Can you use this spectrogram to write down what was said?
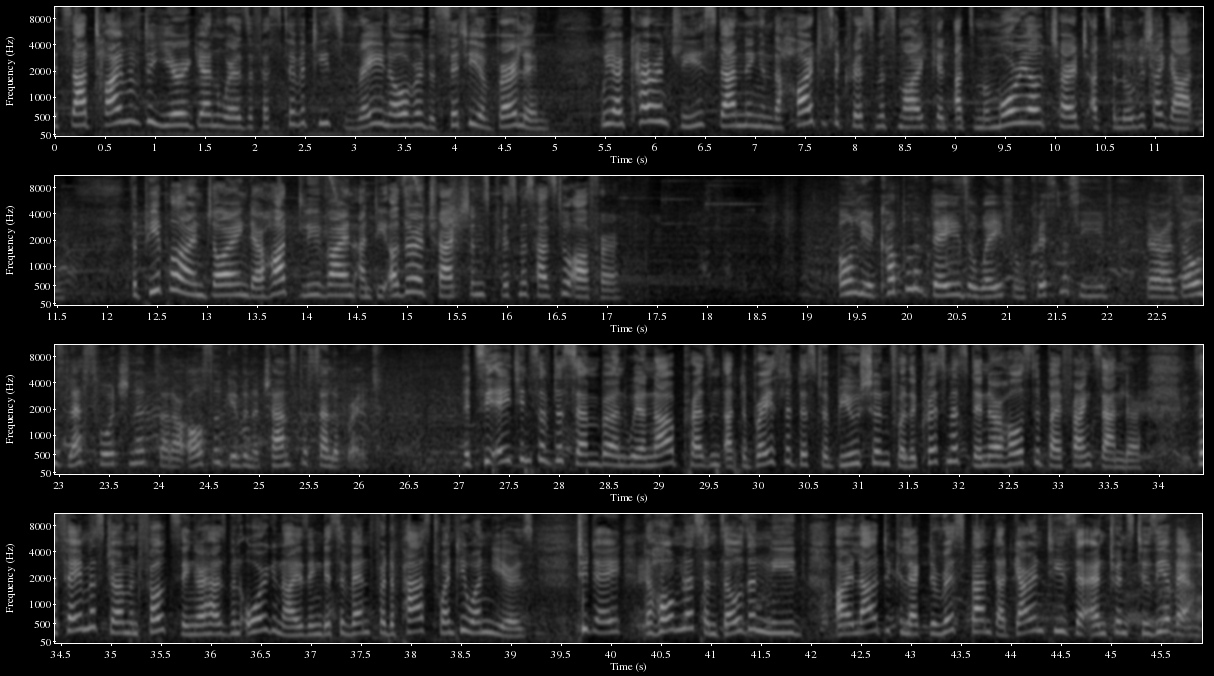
It's that time of the year again where the festivities reign over the city of Berlin. We are currently standing in the heart of the Christmas market at the Memorial Church at Zoologischer Garten. The people are enjoying their hot Glühwein and the other attractions Christmas has to offer. Only a couple of days away from Christmas Eve, there are those less fortunate that are also given a chance to celebrate. It's the 18th of December and we are now present at the bracelet distribution for the Christmas dinner hosted by Frank Zander. The famous German folk singer has been organizing this event for the past 21 years. Today, the homeless and those in need are allowed to collect a wristband that guarantees their entrance to the event.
